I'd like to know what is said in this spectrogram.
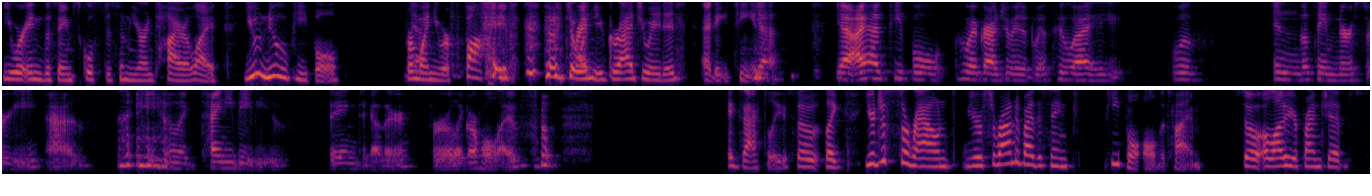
you were in the same school system your entire life, you knew people from Yeah. when you were five to when you graduated at 18. Yeah. Yeah, I had people who I graduated with who I was in the same nursery as, you know, like tiny babies staying together for like our whole lives. Exactly. So like you're just surround you're surrounded by the same p- people all the time. So a lot of your friendships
